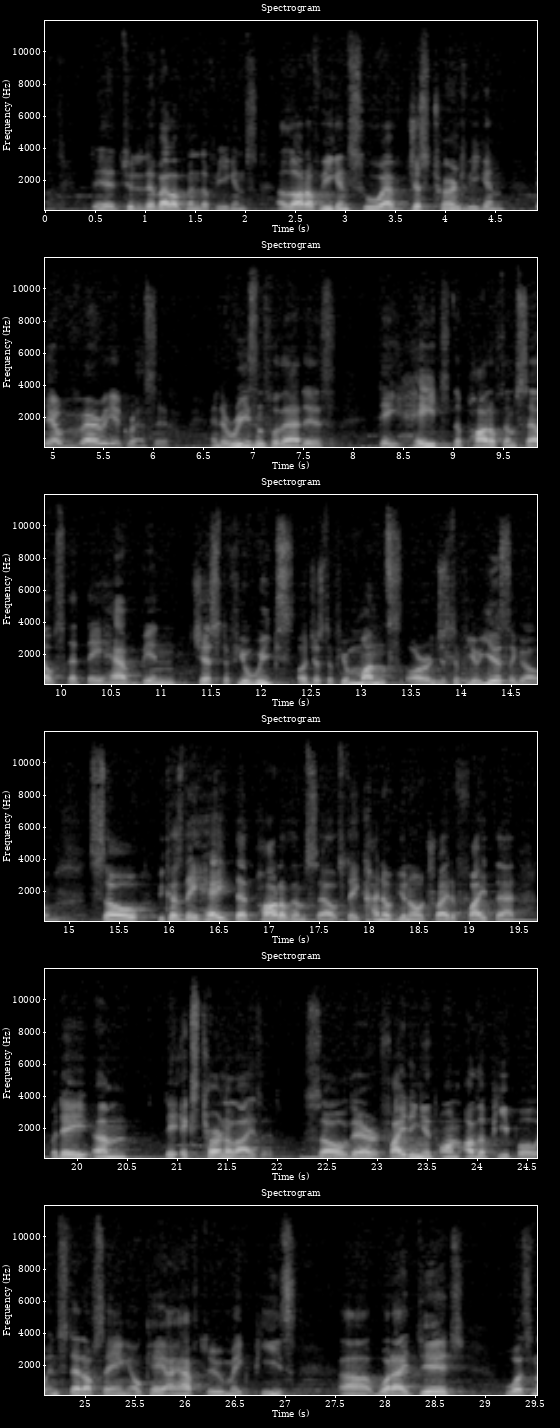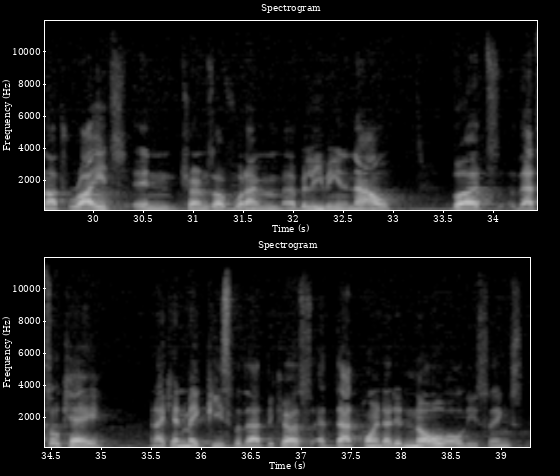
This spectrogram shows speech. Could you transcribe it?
uh, to the development of vegans, a lot of vegans who have just turned vegan, they are very aggressive. And the reason for that is they hate the part of themselves that they have been just a few weeks or just a few months or just a few years ago. So because they hate that part of themselves, they kind of, you know, try to fight that, but they, um, they externalize it. So they're fighting it on other people instead of saying, okay, I have to make peace. Uh, what I did was not right in terms of what I'm uh, believing in now, but that's okay and I can make peace with that because at that point I didn't know all these things.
